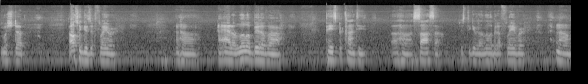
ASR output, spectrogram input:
mushed up. Also gives it flavor. And uh, I add a little bit of uh, Pace picante uh, salsa just to give it a little bit of flavor. Now,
